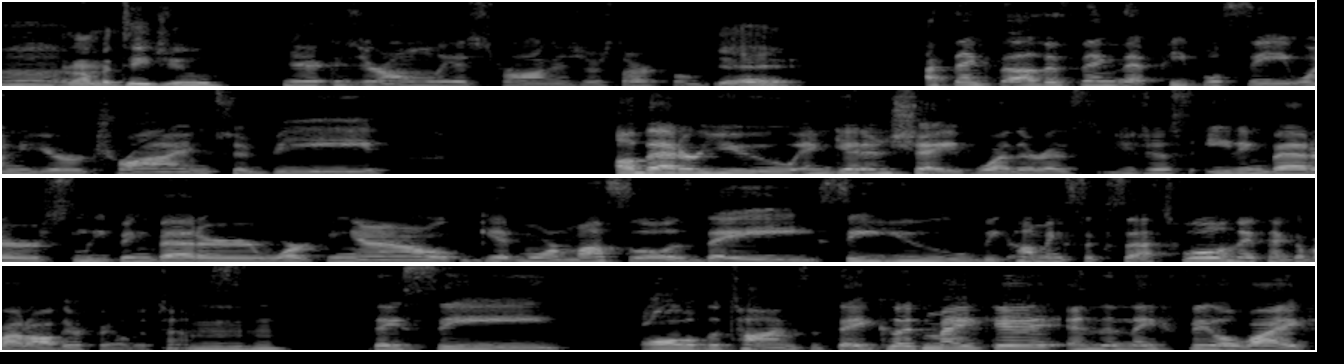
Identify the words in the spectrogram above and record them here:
Mm. And I'm gonna teach you. Yeah, because you're only as strong as your circle. Yeah. I think the other thing that people see when you're trying to be a better you and get in shape, whether it's you just eating better, sleeping better, working out, get more muscle, is they see you becoming successful and they think about all their failed attempts. Mm-hmm. They see all of the times that they could make it and then they feel like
